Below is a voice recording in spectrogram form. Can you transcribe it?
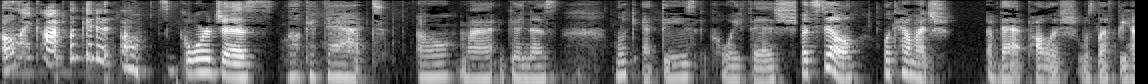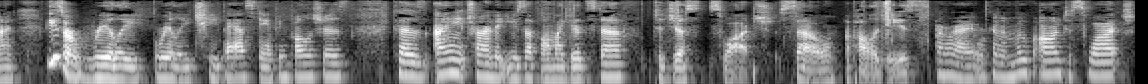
Oh my God, look at it. Oh, it's gorgeous. Look at that. Oh my goodness. Look at these koi fish. But still, look how much of that polish was left behind. These are really, really cheap ass stamping polishes because I ain't trying to use up all my good stuff to just swatch. So apologies. All right, we're going to move on to swatch.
